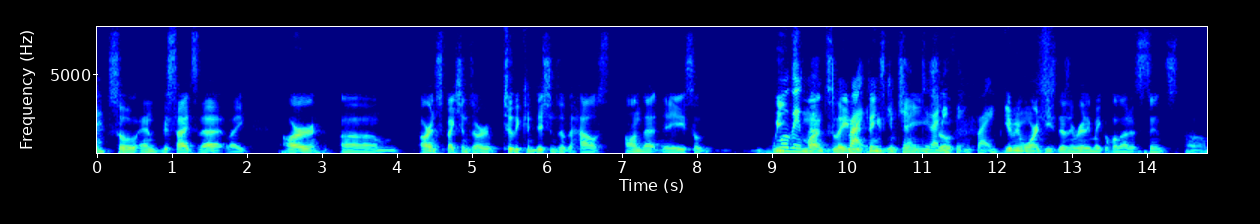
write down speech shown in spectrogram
Um, so and besides that, like our um, our inspections are to the conditions of the house on that day. So weeks, moving from- months later, right, things you can can't change. Do So anything, right? giving warranties doesn't really make a whole lot of sense, um,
